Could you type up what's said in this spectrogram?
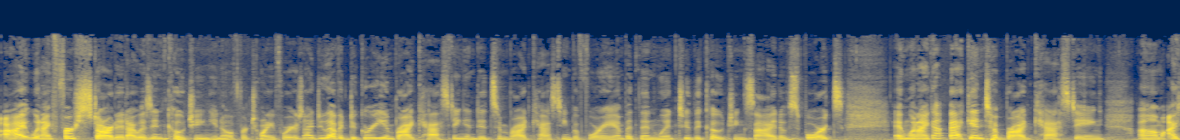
I when I first started, I was in coaching, you know, for 24 years. I do have a degree in broadcasting and did some broadcasting beforehand, but then went to the coaching side of sports. And when I got back into broadcasting, um, I,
